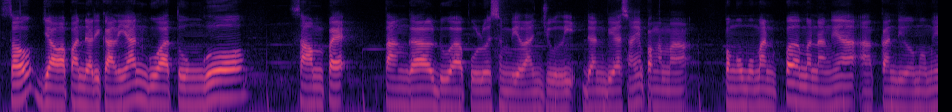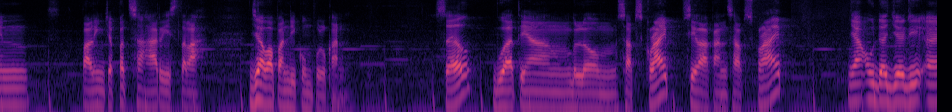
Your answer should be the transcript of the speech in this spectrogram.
So jawaban dari kalian gua tunggu sampai tanggal 29 Juli. Dan biasanya pengumuman pemenangnya akan diumumin paling cepat sehari setelah jawaban dikumpulkan. So, buat yang belum subscribe, silakan subscribe. Yang udah jadi eh,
